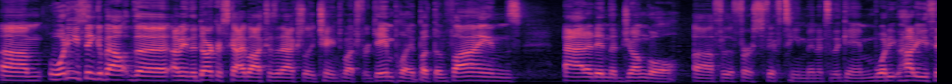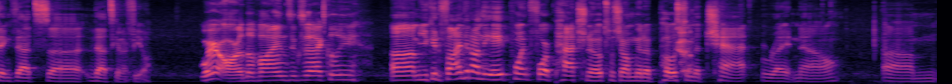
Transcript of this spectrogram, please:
Um, what do you think about the? I mean, the darker skybox hasn't actually changed much for gameplay, but the vines added in the jungle uh, for the first 15 minutes of the game. What do you, how do you think that's uh, that's gonna feel? Where are the vines exactly? Um, you can find it on the 8.4 patch notes, which I'm gonna post in the chat right now. Um,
